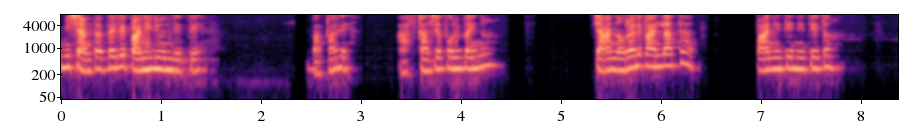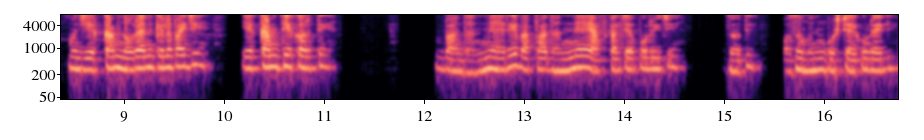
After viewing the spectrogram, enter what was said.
मी शांतताईला पाणी घेऊन देते. बापा रे आजकालच्या पोरी पाहिजे चहा नवऱ्याला पाहिला होतात पाणी ते नेते तर. म्हणजे एक काम नवऱ्याने केलं पाहिजे एक काम ते करते. बा धन्य आहे रे बापा धन्य आहे आजकालच्या पोरीची. जाऊ दे असं म्हणून गोष्ट ऐकून राहिली.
